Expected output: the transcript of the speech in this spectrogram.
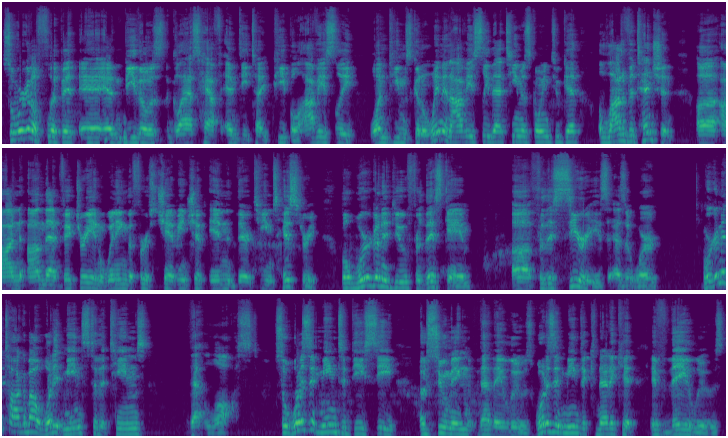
So we're going to flip it and be those glass half empty type people. Obviously, one team's going to win, and obviously that team is going to get a lot of attention uh, on on that victory and winning the first championship in their team's history. But we're going to do for this game, uh, for this series, as it were, we're going to talk about what it means to the teams that lost. So, what does it mean to DC assuming that they lose? What does it mean to Connecticut if they lose?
